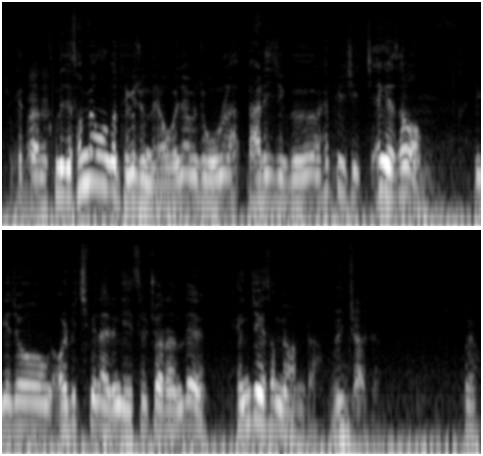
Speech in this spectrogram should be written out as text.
좋겠다는. 맞아요. 근데 이제 선명한 건 되게 좋네요. 왜냐하면 지금 오늘 하- 날이 지금 햇빛이 쨍해서 음. 이게 좀 얼비침이나 이런 게 있을 줄 알았는데 굉장히 선명합니다. 왠지 아세요? 왜요?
